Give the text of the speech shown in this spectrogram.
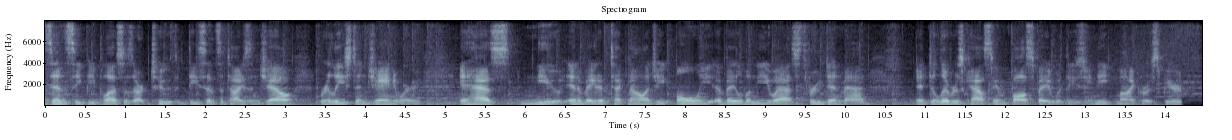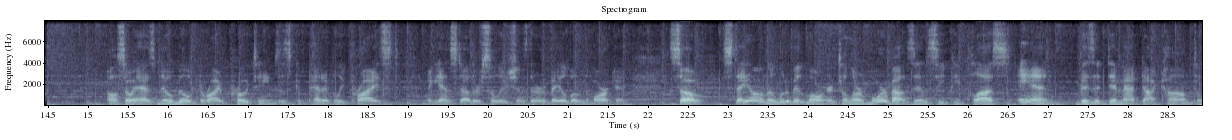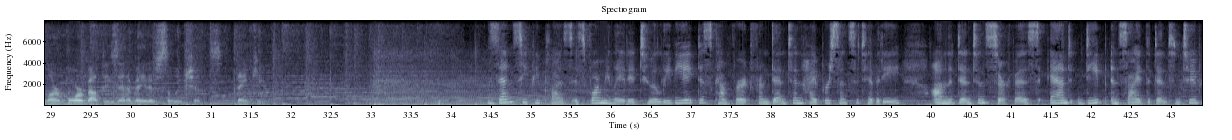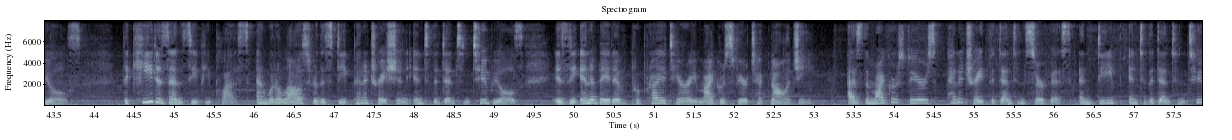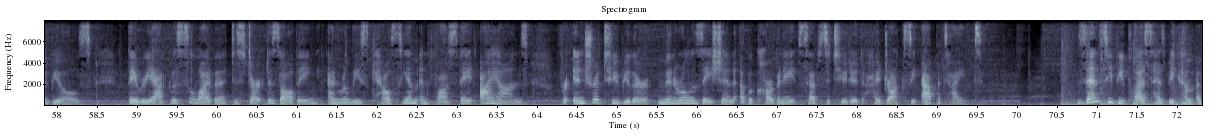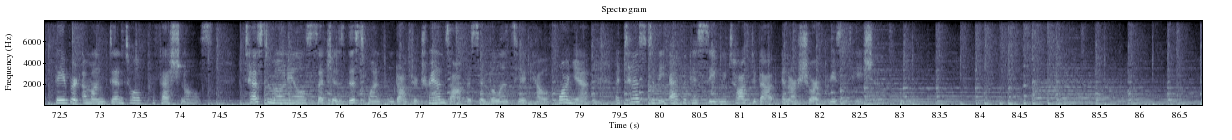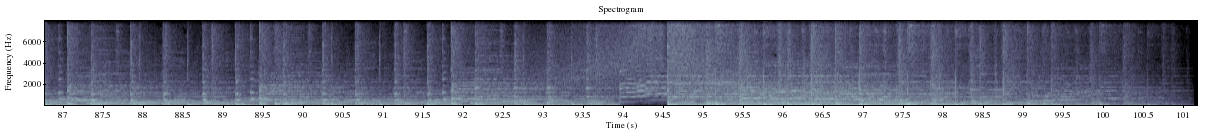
Zen CP Plus is our tooth desensitizing gel released in January. It has new innovative technology only available in the US through Denmat. It delivers calcium phosphate with these unique microspheres. Also, it has no milk derived proteins, is competitively priced against other solutions that are available in the market. So, stay on a little bit longer to learn more about Zen CP Plus and visit denmat.com to learn more about these innovative solutions. Thank you. Zen CP Plus is formulated to alleviate discomfort from dentin hypersensitivity on the dentin surface and deep inside the dentin tubules. The key to Zen CP Plus and what allows for this deep penetration into the dentin tubules is the innovative proprietary microsphere technology. As the microspheres penetrate the dentin surface and deep into the dentin tubules, they react with saliva to start dissolving and release calcium and phosphate ions for intratubular mineralization of a carbonate substituted hydroxyapatite. Zen CP Plus has become a favorite among dental professionals. Testimonials such as this one from Dr. Tran's office in Valencia, California, attest to the efficacy we talked about in our short presentation.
